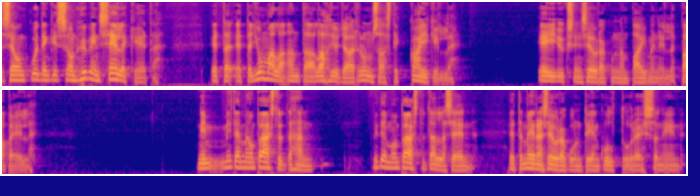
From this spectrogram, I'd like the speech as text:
se on kuitenkin se on hyvin selkeää, että, että Jumala antaa lahjoja runsaasti kaikille, ei yksin seurakunnan paimenille, papeille. Niin miten me on päästy tähän, miten me on päästy tällaiseen, että meidän seurakuntien kulttuureissa niin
